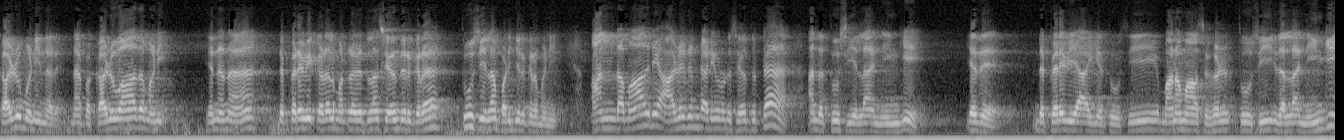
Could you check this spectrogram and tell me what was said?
கழுமணினர் நான் இப்ப கழுவாத மணி. என்னன்னா இந்த பிறவி கடல் மற்ற இதெல்லாம் சேர்ந்து இருக்கிற தூசி எல்லாம் படிஞ்சிருக்கிற மணி. அந்த மாதிரி அழுகின்ற அடியோடு சேர்த்துட்டா அந்த தூசி எல்லாம் நீங்கி எது? இந்த பிறவியாகிய தூசி மனமாசுகள் தூசி இதெல்லாம் நீங்கி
